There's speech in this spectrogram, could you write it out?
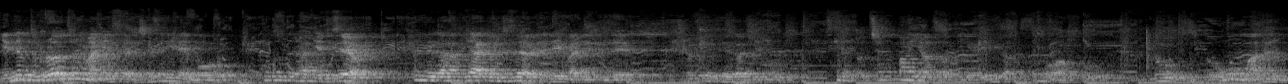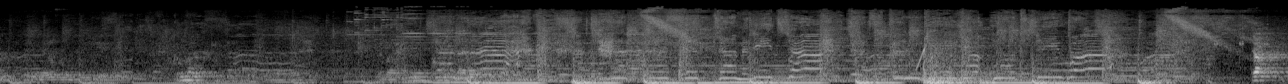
옛날부터 그런 소리 많이 했어요. 제 생일에 뭐 콘서트를 하게 해주세요. 팬들과 함께 하게 해주세요. 이런 얘기 많이 했는데 그렇게 돼가지고 특히나 또 첫 방이어서 되게 의미가 컸던 것 같고 또 너무 많은 여러분들께 정말 큰 사랑을 정말 지워 자,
